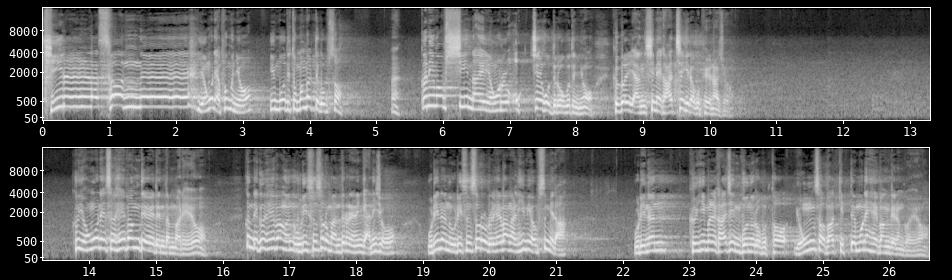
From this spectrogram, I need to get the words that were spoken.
길을 나섰네. 영혼이 아프면요, 이 뭐 어디 도망갈 데가 없어. 예, 끊임없이 나의 영혼을 옥죄고 들어오거든요. 그걸 양심의 가책이라고 표현하죠. 그 영혼에서 해방되어야 된단 말이에요. 근데 그 해방은 우리 스스로 만들어내는 게 아니죠. 우리는 우리 스스로를 해방할 힘이 없습니다. 우리는 그 힘을 가진 분으로부터 용서받기 때문에 해방되는 거예요.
